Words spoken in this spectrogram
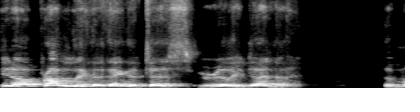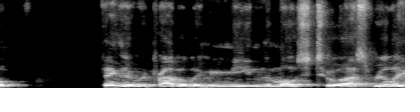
You know, probably the thing that has really done the the mo- thing that would probably mean the most to us really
